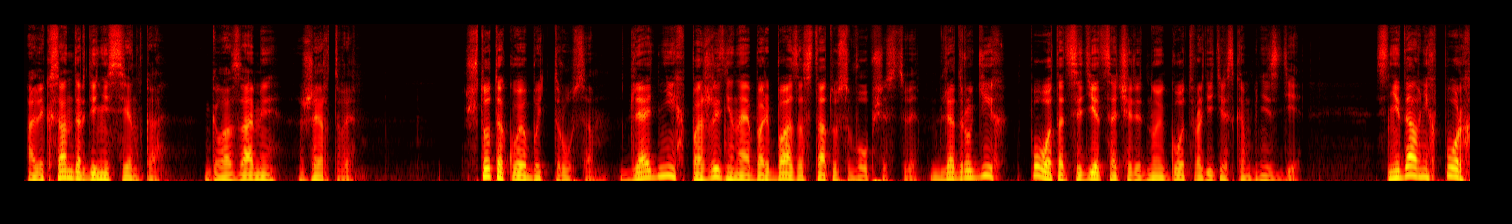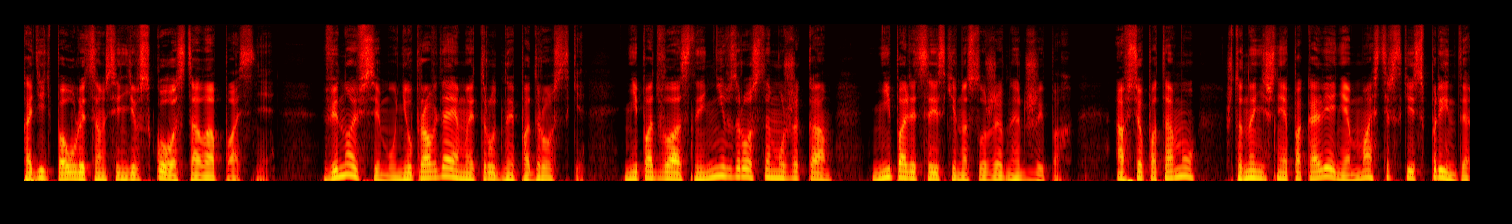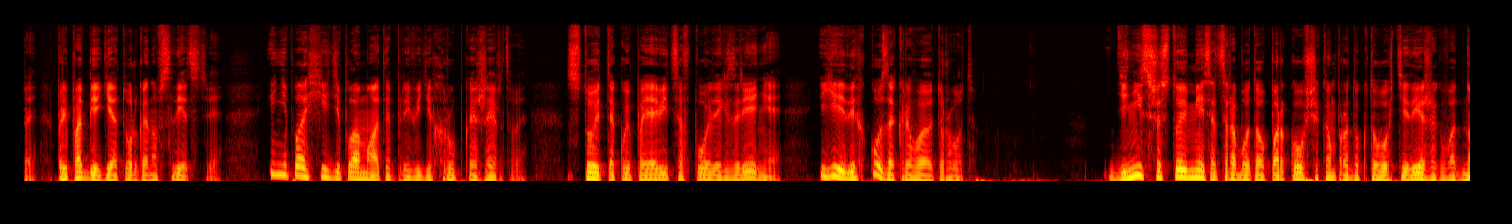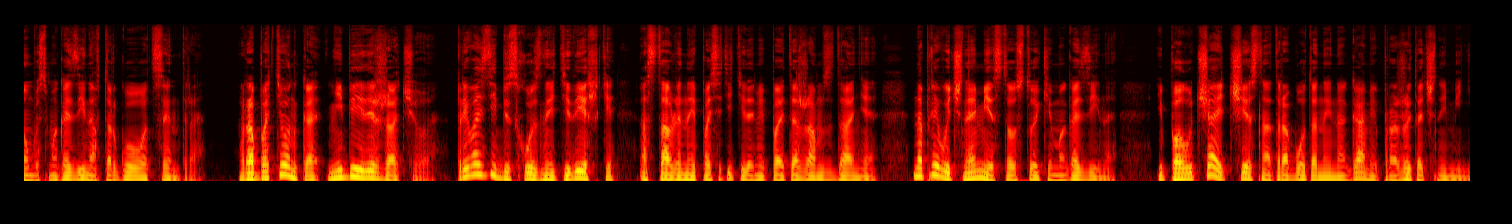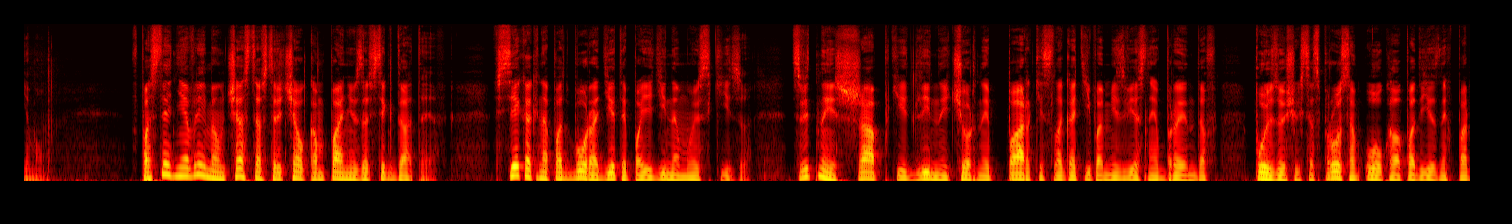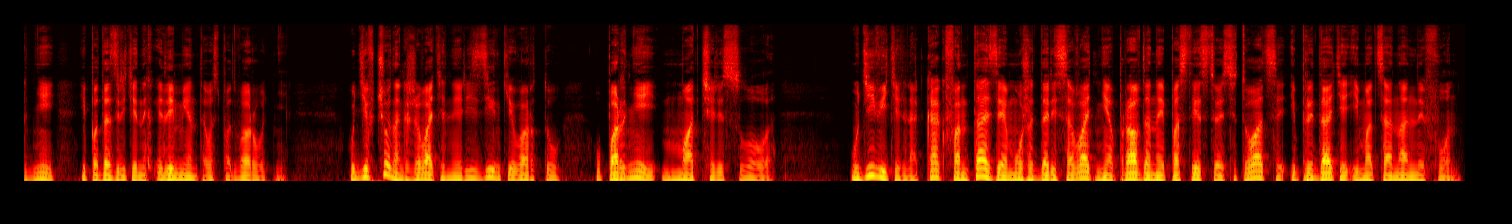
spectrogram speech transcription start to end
Александр Денисенко. Глазами жертвы. Что такое быть трусом? Для одних пожизненная борьба за статус в обществе, для других повод отсидеться очередной год в родительском гнезде. С недавних пор ходить по улицам Синдевского стало опаснее. Виной всему неуправляемые трудные подростки, не подвластные ни взрослым мужикам, ни полицейским на служебных джипах. А все потому, что нынешнее поколение – мастерские спринтеры при побеге от органов следствия и неплохие дипломаты при виде хрупкой жертвы. Стоит такой появиться в поле их зрения, и ей легко закрывают рот. Денис шестой месяц работал парковщиком продуктовых тележек в одном из магазинов торгового центра. Работенка не бей лежачего. Привози бесхозные тележки, оставленные посетителями по этажам здания, на привычное место у стойки магазина – и получает честно отработанный ногами прожиточный минимум. В последнее время он часто встречал компанию завсегдатаев. Все как на подбор одеты по единому эскизу. Цветные шапки, длинные черные парки с логотипами известных брендов, пользующихся спросом у околоподъездных парней и подозрительных элементов из подворотни. У девчонок жевательные резинки во рту, у парней мат через слово – Удивительно, как фантазия может дорисовать неоправданные последствия ситуации и придать ей эмоциональный фон.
